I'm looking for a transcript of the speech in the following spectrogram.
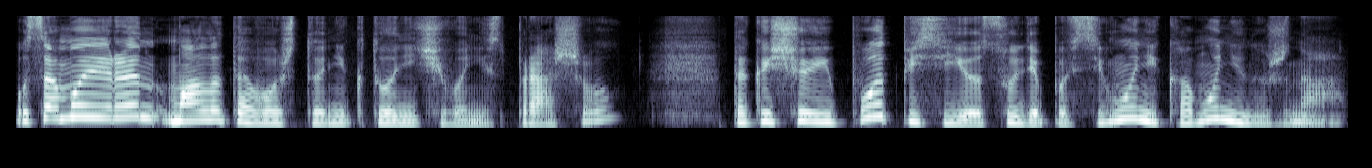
У самой Ирен мало того, что никто ничего не спрашивал, так еще и подпись ее, судя по всему, никому не нужна.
